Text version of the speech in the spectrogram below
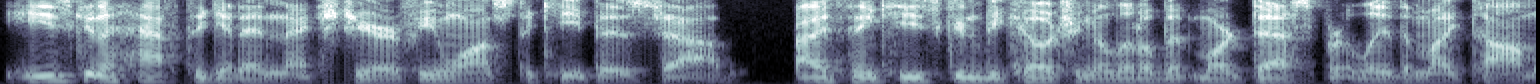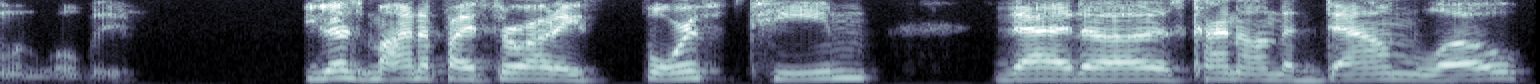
he's going to have to get in next year if he wants to keep his job. I think he's going to be coaching a little bit more desperately than Mike Tomlin will be. You guys mind if I throw out a fourth team that uh, is kind of on the down low?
